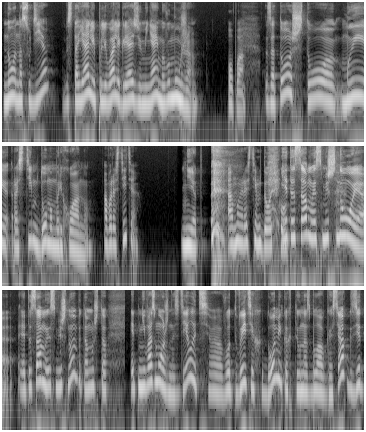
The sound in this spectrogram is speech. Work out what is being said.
но на суде стояли и поливали грязью меня и моего мужа. Опа за то, что мы растим дома марихуану. А вы растите? Нет. А мы растим дочку. И это самое смешное. Это самое смешное, потому что это невозможно сделать э, вот в этих домиках. Ты у нас была в гостях, где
